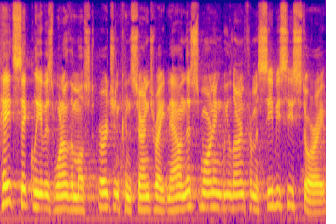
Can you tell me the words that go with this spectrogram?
Paid sick leave is one of the most urgent concerns right now, and this morning we learned from a CBC story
